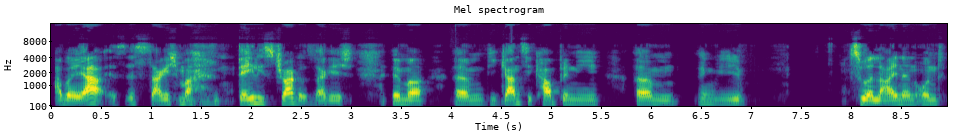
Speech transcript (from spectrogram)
Aber ja, es ist, sage ich mal, Daily Struggle, sage ich immer, ähm, die ganze Company ähm, irgendwie zu alignen. Und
